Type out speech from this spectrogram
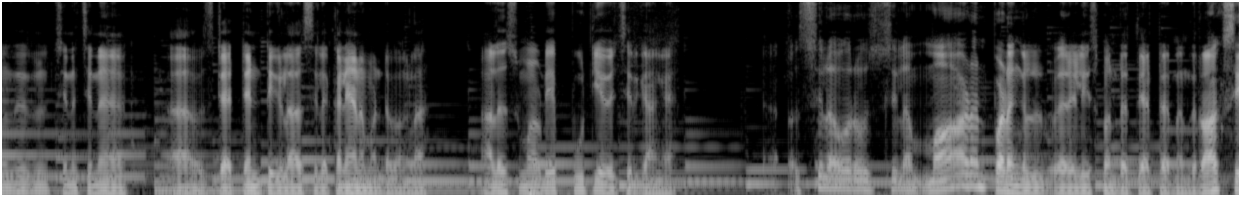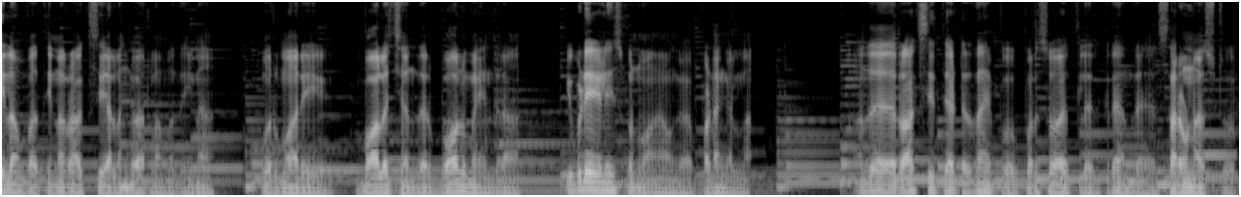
வந்து சின்ன சின்ன டென்ட்டுகளாக சில கல்யாண மண்டபங்களா அல்லது சும்மா அப்படியே பூட்டியே வச்சுருக்காங்க. சில ஒரு சில மாடர்ன் படங்கள் ரிலீஸ் பண்ணுற தேட்டர் இந்த ராக்ஸிலாம் பார்த்தீங்கன்னா ராக்ஸி அலங்கார்லாம் பார்த்தீங்கன்னா ஒரு மாதிரி பாலச்சந்தர் பாலுமகேந்திரா இப்படியே ரிலீஸ் பண்ணுவாங்க அவங்க படங்கள்லாம். அந்த ராக்ஸி தேட்டர் தான் இப்போது பரசுவாகத்தில் இருக்கிற அந்த சரவணா ஸ்டோர்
